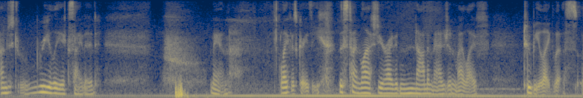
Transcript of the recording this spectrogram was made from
I'm just really excited. Man, life is crazy. This time last year I did not imagine my life to be like this.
